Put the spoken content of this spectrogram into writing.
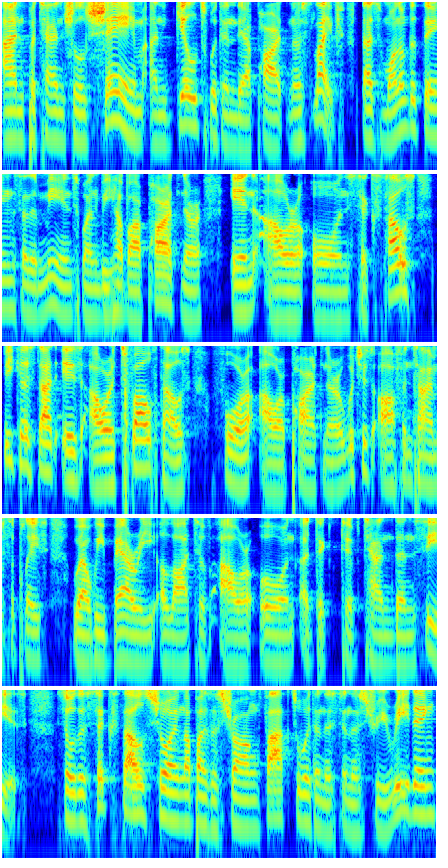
and potential shame and guilt within their partner's life. That's one of the things that it means when we have our partner in our own sixth house, because that is our 12th house for our partner, which is oftentimes the place where we bury a lot of our own addictive tendencies. So the sixth house showing up as a strong factor within the synastry reading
